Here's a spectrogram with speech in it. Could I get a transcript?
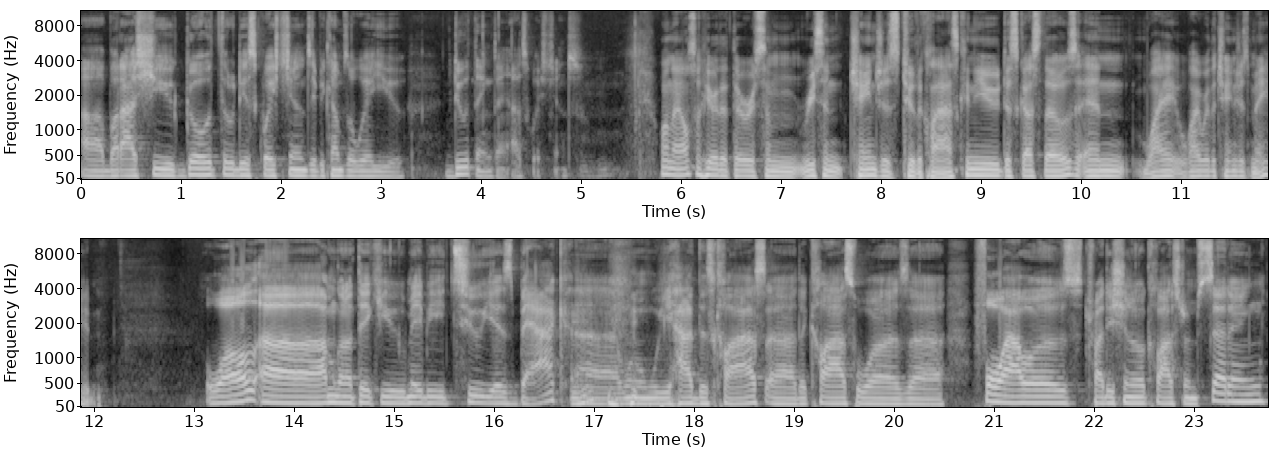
Uh, but as you go through these questions, it becomes a way you do things and ask questions. Well, and I also hear that there were some recent changes to the class. Can you discuss those and why why were the changes made? Well, uh, I'm gonna take you maybe two years back uh, mm-hmm. when we had this class. Uh, the class was uh, four hours, traditional classroom setting.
